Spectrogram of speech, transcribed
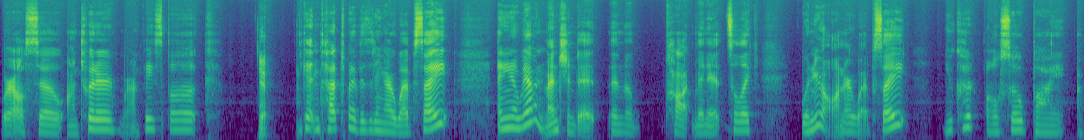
We're also on Twitter, we're on Facebook. Yep. Get in touch by visiting our website. And you know, we haven't mentioned it in a hot minute. So, like, when you're on our website, you could also buy a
